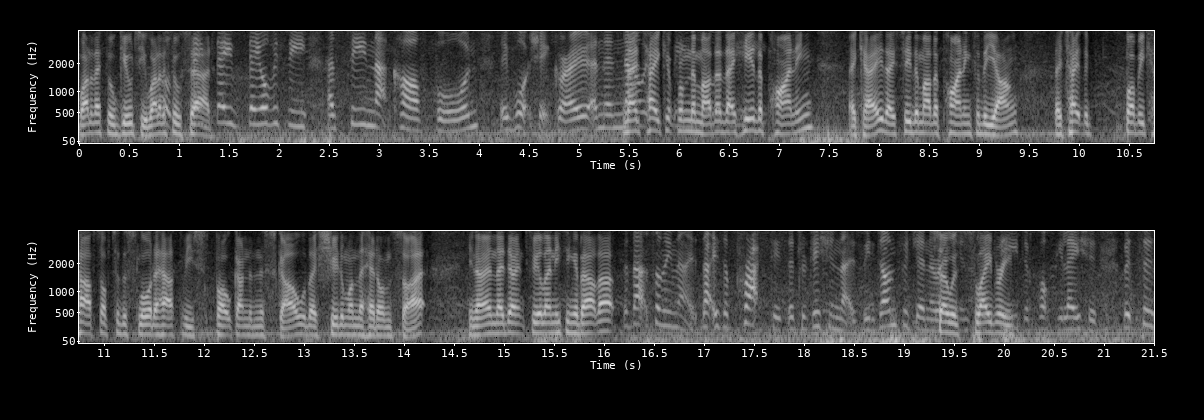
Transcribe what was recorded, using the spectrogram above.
Why do they feel guilty? Why do they feel sad? They, they, they obviously have seen that calf born. They've watched it grow, and then And they take it from the mother. They hear the pining. Okay, they see the mother pining for the young. They take the bobby calves off to the slaughterhouse to be bolt gunned in the skull. They shoot them on the head on sight. You know, and they don't feel anything about that. But that's something that that is a practice, a tradition that has been done for generations. So was slavery. To feed a population, but to,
